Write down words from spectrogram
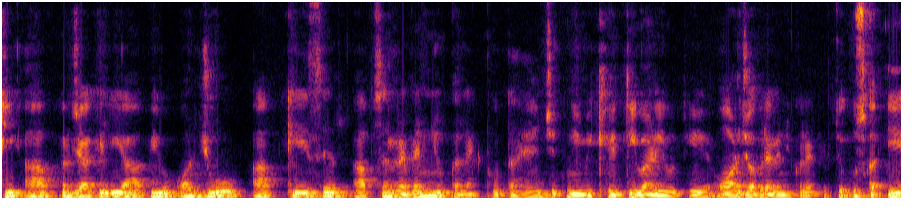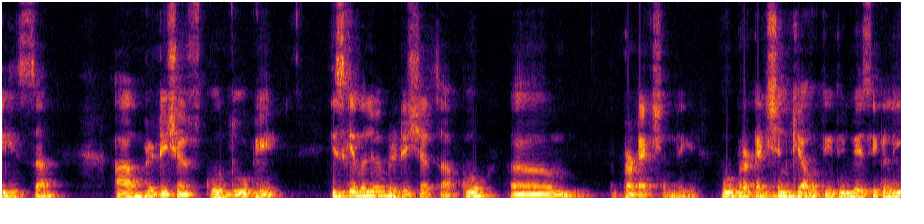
कि आप प्रजा के लिए आप ही हो और जो आपके से आपसे रेवेन्यू कलेक्ट होता है, जितनी भी खेती बाड़ी होती है, और जो आप रेवेन्यू कलेक्ट करते हो, उसका एक हिस्सा आप ब्रिटिशर्स को दोगे। इसके बदले में ब्रिटिशर्स आपको प्रोटेक्शन देंगे। वो प्रोटेक्शन क्या होती थी? बेसिकली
